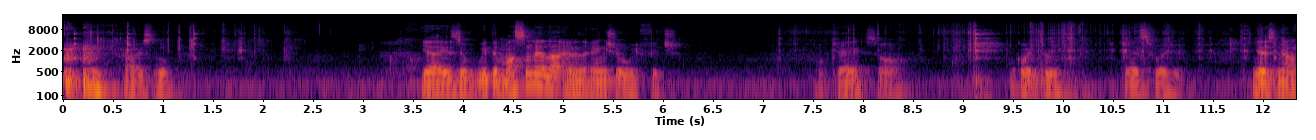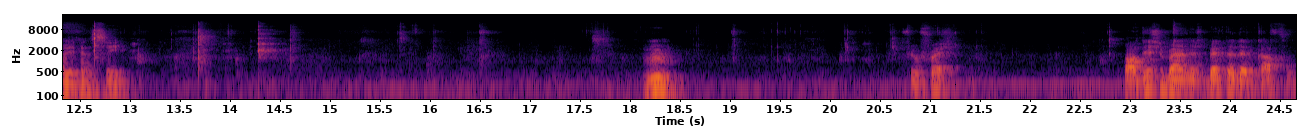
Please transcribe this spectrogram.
How it's look yeah it's with the mozzarella and the anchovy fish. Okay so I'm going to test for you. Yes now you can see. Mmm. Feel fresh. But this brand is better than Carrefour.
